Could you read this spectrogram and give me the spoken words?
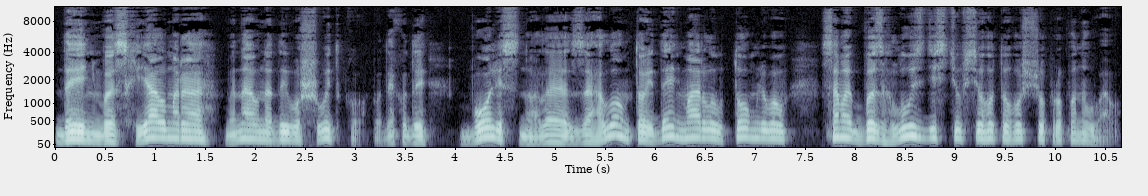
День без Х'ялмара минав на диво швидко, подекуди болісно, але загалом той день Марло втомлював саме безглуздістю всього того, що пропонував.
